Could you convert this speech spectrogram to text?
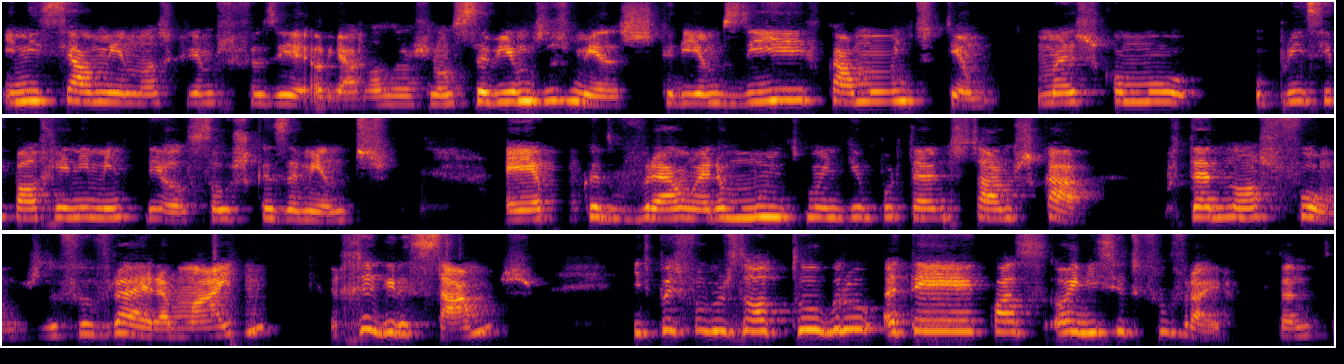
inicialmente nós queríamos fazer, aliás, nós não sabíamos os meses, queríamos ir e ficar muito tempo, mas como o principal rendimento dele são os casamentos, a época do verão era muito, muito importante estarmos cá. Portanto, nós fomos de fevereiro a maio, regressámos e depois fomos de outubro até quase ao início de fevereiro. Portanto,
